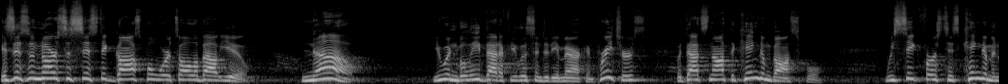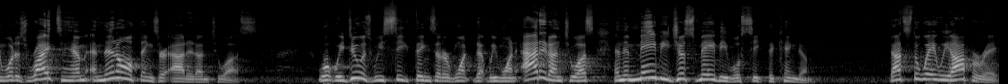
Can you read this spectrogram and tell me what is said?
Is this a narcissistic gospel where it's all about you? No. You wouldn't believe that if you listened to the American preachers, but that's not the kingdom gospel. We seek first his kingdom and what is right to him, and then all things are added unto us. What we do is we seek things that, are want, that we want added unto us, and then maybe, just maybe, we'll seek the kingdom. That's the way we operate.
